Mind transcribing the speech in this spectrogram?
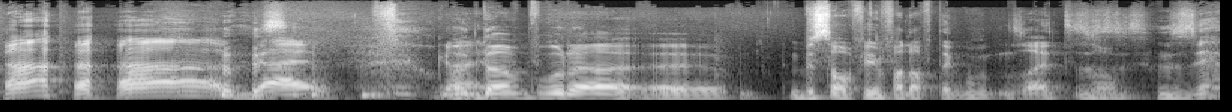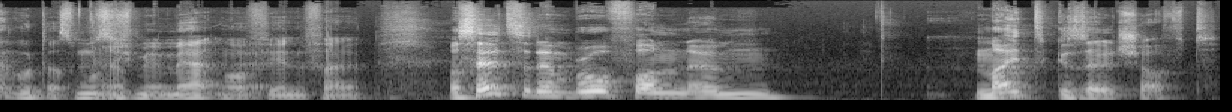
Geil. Und dann, Bruder, äh, bist du auf jeden Fall auf der guten Seite. So. Sehr gut, das muss ich mir merken auf jeden Fall. Was hältst du denn, Bro, von ähm, Neidgesellschaft?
